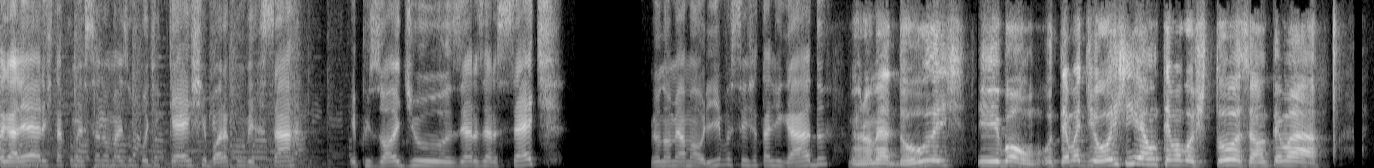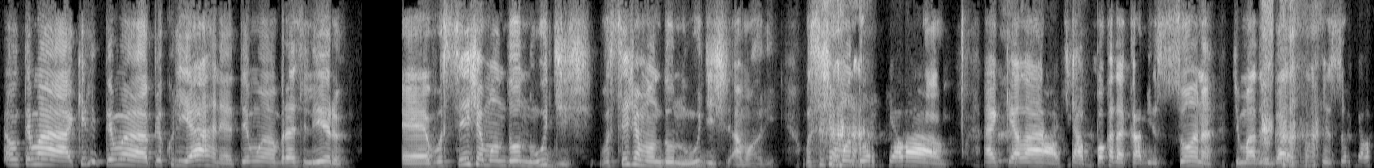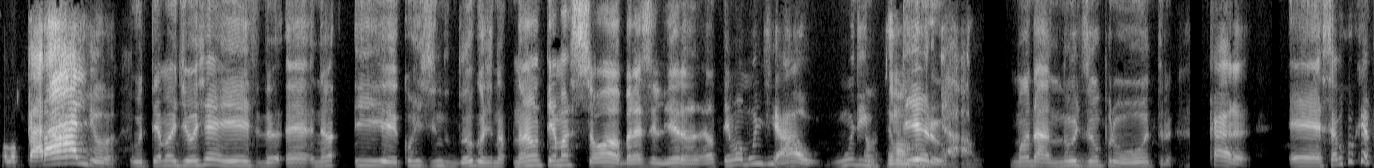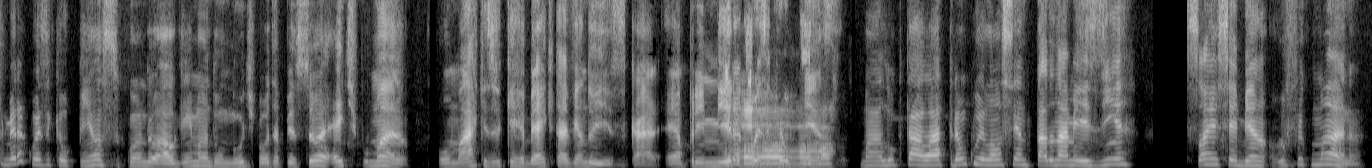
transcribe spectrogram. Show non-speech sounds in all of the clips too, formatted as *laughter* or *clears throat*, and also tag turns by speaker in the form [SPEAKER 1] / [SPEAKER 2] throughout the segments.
[SPEAKER 1] Fala galera, está começando mais um podcast, bora conversar, episódio 007. Meu nome é Amauri, você já tá ligado?
[SPEAKER 2] Meu nome é Douglas e bom, o tema de hoje é um tema gostoso, é um tema é um tema aquele tema peculiar, né? Tema brasileiro. É, você já mandou nudes? Você já mandou nudes, Amaury? Você já mandou *laughs* aquela aquela chapoca da cabeçona de madrugada pra uma pessoa que ela falou, caralho!
[SPEAKER 1] O tema de hoje é esse. É, não, e corrigindo Douglas, não, não, é um tema só brasileiro, é um tema mundial. O mundo é um inteiro manda nudes um pro outro. Cara, é, sabe qual é a primeira coisa que eu penso quando alguém manda um nude pra outra pessoa? É tipo, mano, o Mark Zuckerberg tá vendo isso, cara. É a primeira é... coisa que eu penso. O maluco tá lá, tranquilão, sentado na mesinha, só recebendo. Eu fico, mano.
